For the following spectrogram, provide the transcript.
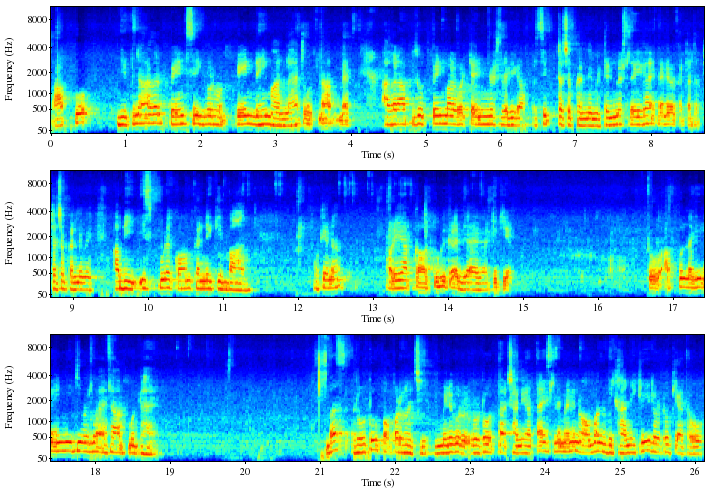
तो आपको जितना अगर पेंट से इग्नोर पेंट नहीं मारना है तो उतना आप अगर आप इसको पेंट मारोगे टेन मिनट्स लगेगा सिर्फ़ टचअप करने में टेन मिनट्स लगेगा टचअप करने में। अभी इस पूरे कॉम करने के बाद ओके ना? और ये आपका आउटपुट भी करेक्ट जाएगा, ठीक है? तो आपको लगेगा ही नहीं कि मतलब ऐसा आउटपुट है। बस रोटो प्रॉपर होना चाहिए। मेरे को रोटो उतना अच्छा नहीं आता, इसलिए मैंने नॉर्मल दिखाने के लिए रोटो किया था वो,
